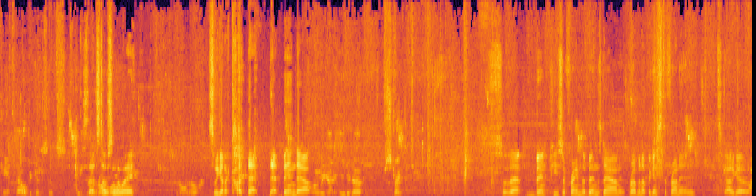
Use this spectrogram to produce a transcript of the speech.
Can't tell because it's. Cause That stuff's in the way. Rolled over. So we gotta cut that, that bend out. Well, we gotta heat it up, straighten it. So that bent piece of frame that bends down is rubbing up against the front end. It's gotta go.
